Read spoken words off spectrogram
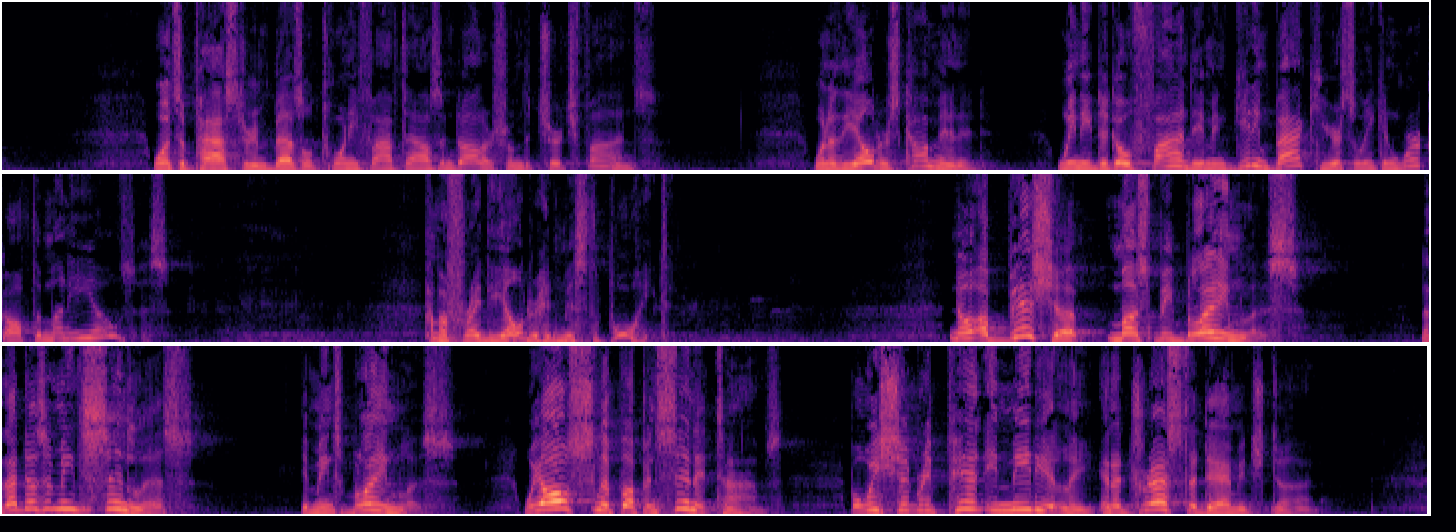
Once a pastor embezzled $25,000 from the church funds. One of the elders commented, We need to go find him and get him back here so he can work off the money he owes us. I'm afraid the elder had missed the point. No, a bishop must be blameless. Now, that doesn't mean sinless, it means blameless. We all slip up and sin at times, but we should repent immediately and address the damage done.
